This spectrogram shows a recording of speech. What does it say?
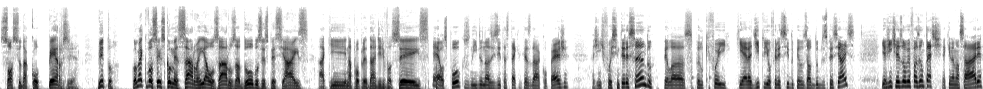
sócio da Copérgia. Vitor, como é que vocês começaram aí a usar os adubos especiais aqui na propriedade de vocês? É, aos poucos, indo nas visitas técnicas da Copérgia, a gente foi se interessando pelas, pelo que foi que era dito e oferecido pelos adubos especiais e a gente resolveu fazer um teste aqui na nossa área.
